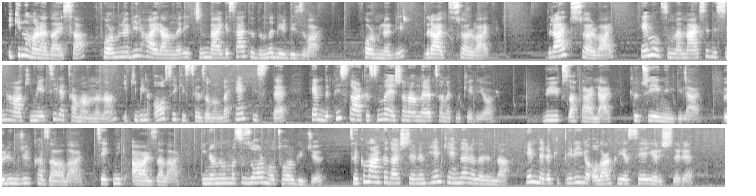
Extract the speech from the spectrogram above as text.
İki numarada ise Formula 1 hayranları için belgesel tadında bir dizi var. Formula 1 Drive to Survive. Drive to Survive, Hamilton ve Mercedes'in hakimiyetiyle tamamlanan 2018 sezonunda hem pistte hem de pist arkasında yaşananlara tanıklık ediyor. Büyük zaferler, kötü yenilgiler, ölümcül kazalar, teknik arızalar, inanılması zor motor gücü, takım arkadaşlarının hem kendi aralarında hem de rakipleriyle olan kıyasıya yarışları,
